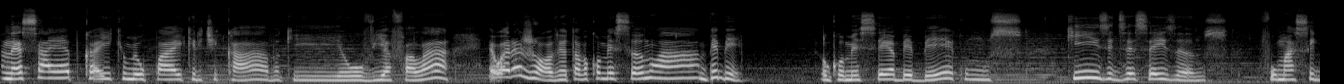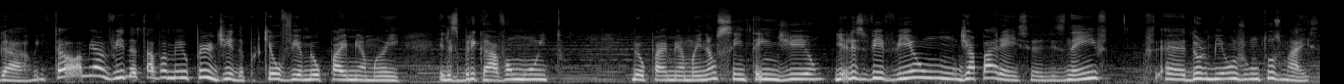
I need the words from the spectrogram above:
Nessa época aí que o meu pai criticava, que eu ouvia falar, eu era jovem, eu estava começando a beber. Eu comecei a beber com uns 15, 16 anos, fumar cigarro. Então a minha vida estava meio perdida, porque eu via meu pai e minha mãe, eles brigavam muito. Meu pai e minha mãe não se entendiam e eles viviam de aparência, eles nem é, dormiam juntos mais.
